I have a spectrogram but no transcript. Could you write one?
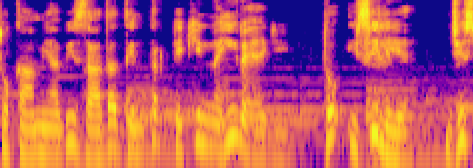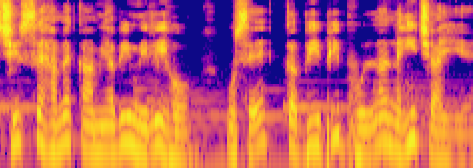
तो कामयाबी ज़्यादा दिन तक टिकी नहीं रहेगी। तो इसीलिए जिस चीज़ से हमें कामयाबी मिली हो, उसे कभी भी भूलना नहीं चाहिए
